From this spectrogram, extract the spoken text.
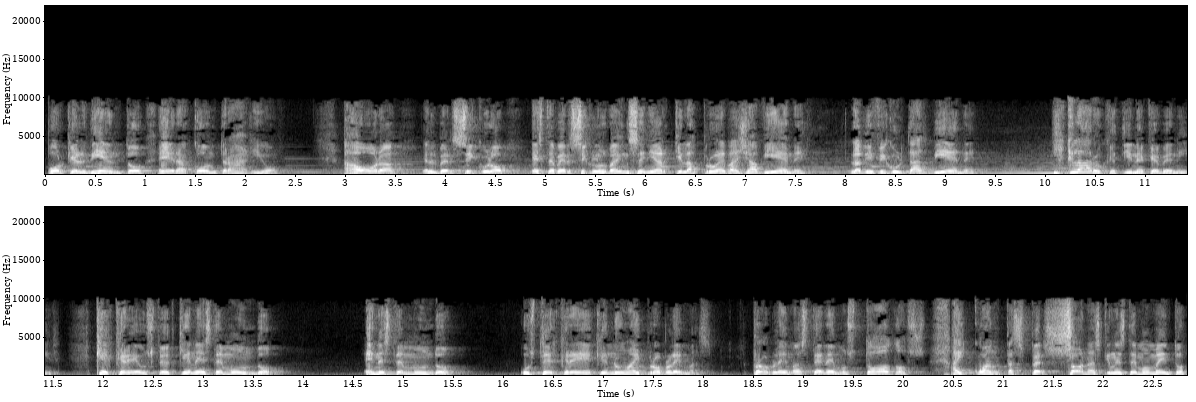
porque el viento era contrario. Ahora el versículo, este versículo nos va a enseñar que la prueba ya viene, la dificultad viene. Y claro que tiene que venir. ¿Qué cree usted? Que en este mundo, en este mundo, usted cree que no hay problemas. Problemas tenemos todos. Hay cuantas personas que en este momento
